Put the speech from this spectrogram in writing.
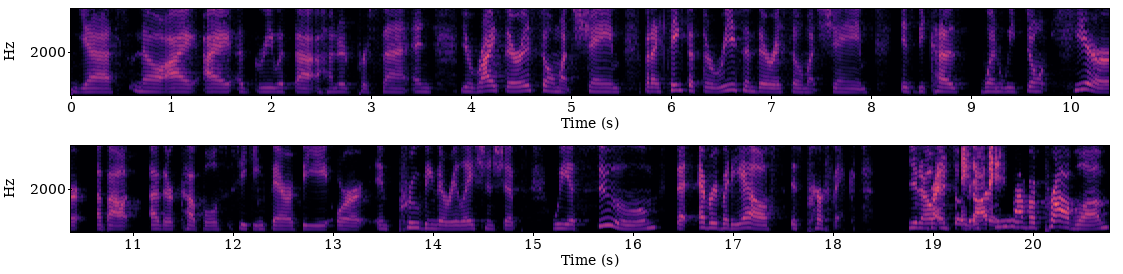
Yes, no, I I agree with that 100%. And you're right, there is so much shame, but I think that the reason there is so much shame is because when we don't hear about other couples seeking therapy or improving their relationships, we assume that everybody else is perfect. You know, right, and so if it. we have a problem,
